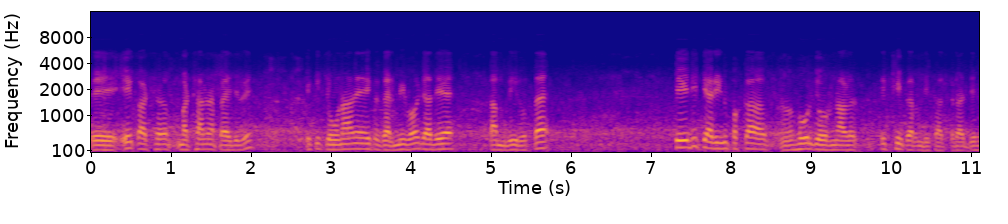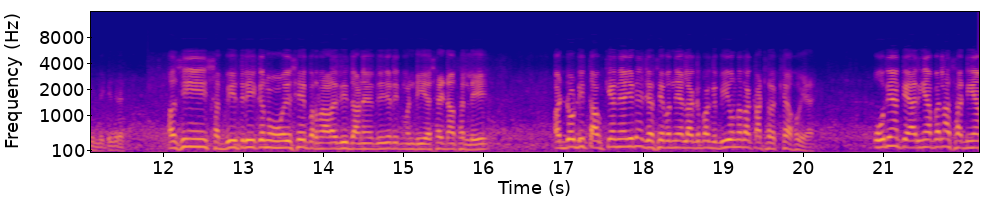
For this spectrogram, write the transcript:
ਤੇ ਇਹ ਇਕੱਠ ਮੱਠਾ ਨਾ ਪੈ ਜਾਵੇ। ਇੱਕ ਚੋਣਾਂ ਨੇ, ਇੱਕ ਗਰਮੀ ਬਹੁਤ ਜ਼ਿਆਦਾ ਹੈ, ਕੰਮ ਦੀ ਰੁੱਤ ਹੈ। ਤੇ ਇਹਦੀ ਤਿਆਰੀ ਨੂੰ ਪੱਕਾ ਹੋਰ ਜ਼ੋਰ ਨਾਲ ਤਿੱਖੀ ਕਰਨ ਦੀ ਖਾਤਰ ਅੱਜ ਇਹ ਮੀਟਿੰਗ ਰੱਖੀ। ਅਸੀਂ 26 ਤਰੀਕ ਨੂੰ ਇਸੇ ਬਰਨਾਲੇ ਦੀ ਦਾਣੇ ਦੀ ਜਿਹੜੀ ਮੰਡੀ ਹੈ, ਸਾਈਡਾਂ ਥੱਲੇ ਅੱਡੋ ਅੱਡੀ ਤਬਕਿਆਂ ਦੀਆਂ ਜਿਹੜੀਆਂ ਜਥੇਬੰਦੀਆਂ ਲਗਭਗ 20 ਉਹਨਾਂ ਦਾ ਇਕੱਠ ਰੱਖਿਆ ਹੋਇਆ ਹੈ। ਉਹਦੀਆਂ ਤਿਆਰੀਆਂ ਪਹਿਲਾਂ ਸਾਡੀਆਂ,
